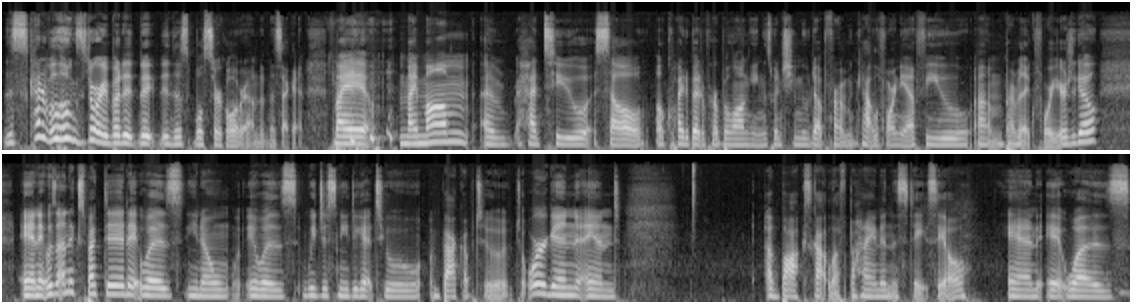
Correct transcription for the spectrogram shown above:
this is kind of a long story, but it, it, it this will circle around in a second. My my mom uh, had to sell uh, quite a bit of her belongings when she moved up from California a few um, probably like four years ago, and it was unexpected. It was you know it was we just need to get to back up to to Oregon, and a box got left behind in the state sale, and it was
